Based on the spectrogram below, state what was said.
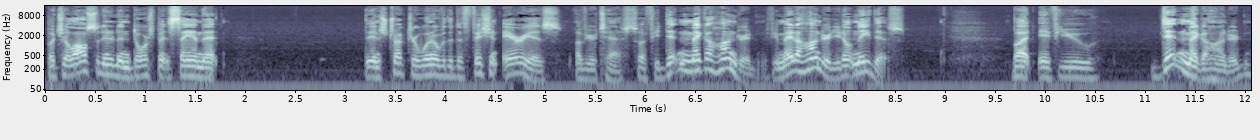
but you'll also need an endorsement saying that the instructor went over the deficient areas of your test. So if you didn't make 100, if you made 100, you don't need this. But if you didn't make 100,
